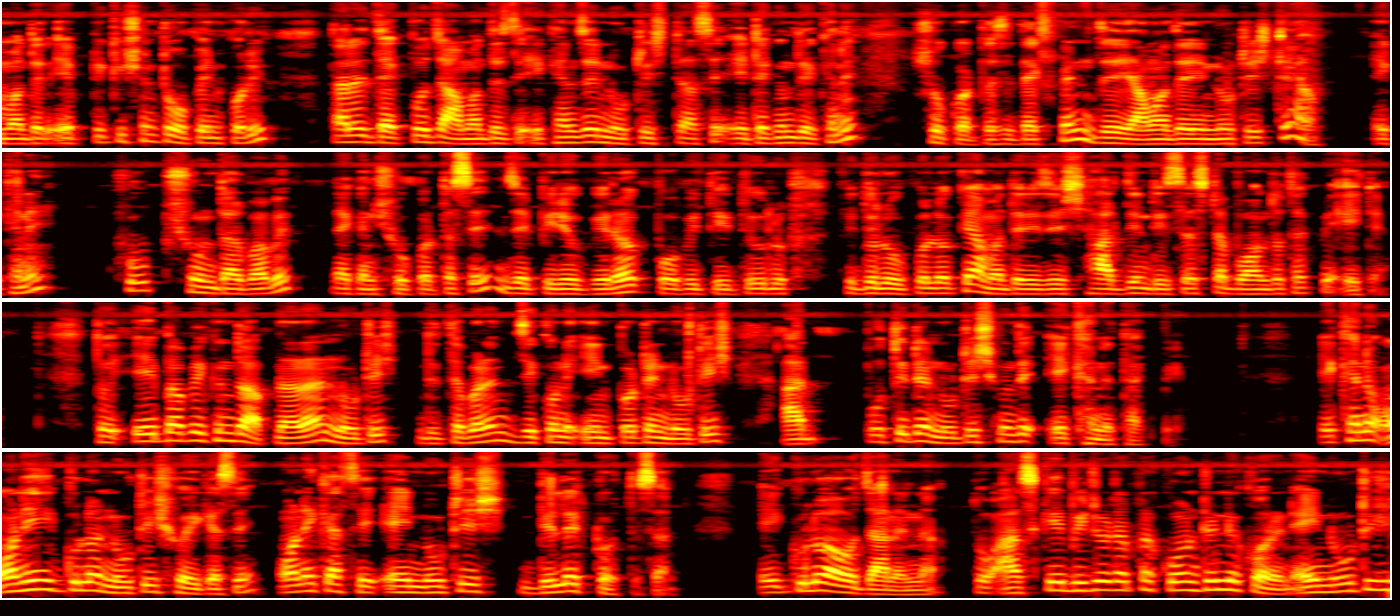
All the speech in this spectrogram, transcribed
আমাদের অ্যাপ্লিকেশনটা ওপেন করি, তাহলে দেখব যে আমাদের যে এখানে যে নোটিশটা আছে, এটা কিন্তু এখানে শো করতেছে। দেখবেন যে আমাদের এই নোটিশটা এখানে খুব সুন্দরভাবে দেখেন শো করতেছে যে প্রিয় গ্রাহক পবিত্র ঈদুল ঈদুল উপলক্ষে আমাদের এই যে সাত দিন রিসার্চটা বন্ধ থাকবে এটা। তো এইভাবে কিন্তু আপনারা নোটিশ দিতে পারেন যে কোনো ইম্পর্টেন্ট নোটিশ আর প্রতিটা নোটিশ কিন্তু এখানে থাকবে। এখানে অনেকগুলো নোটিশ হয়ে গেছে, অনেক আছে এই নোটিশ ডিলিট করতে চান এইগুলোও জানেন না। তো আজকে ভিডিওটা আপনার কন্টিনিউ করেন, এই নোটিশ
